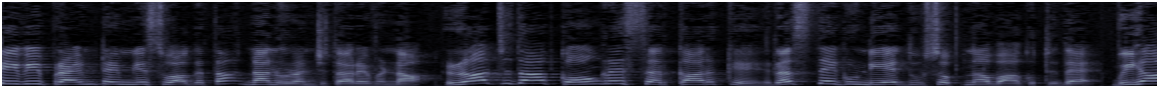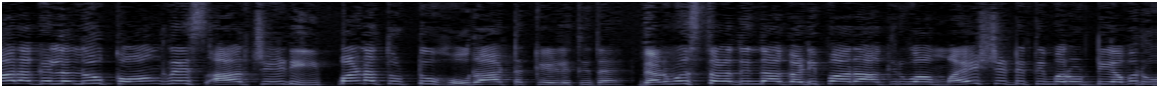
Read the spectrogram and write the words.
ಟಿವಿ ಪ್ರೈಮ್ ಟೈಮ್ಗೆ ಸ್ವಾಗತ. ನಾನು ರಂಜಿತಾ ರೇವಣ್ಣ. ರಾಜ್ಯದ ಕಾಂಗ್ರೆಸ್ ಸರ್ಕಾರಕ್ಕೆ ರಸ್ತೆ ಗುಂಡಿಯೇ ದುಸ್ವಪ್ನವಾಗುತ್ತಿದೆ. ಬಿಹಾರ ಗೆಲ್ಲಲು ಕಾಂಗ್ರೆಸ್ ಆರ್ಜೆಡಿ ಪಣ ತೊಟ್ಟು ಹೋರಾಟಕ್ಕೆ ಇಳಿತಿದೆ. ಧರ್ಮಸ್ಥಳದಿಂದ ಗಡಿಪಾರ ಆಗಿರುವ ಮಹೇಶ್ ಶೆಟ್ಟಿ ತಿಮ್ಮರೊಡ್ಡಿ ಅವರು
